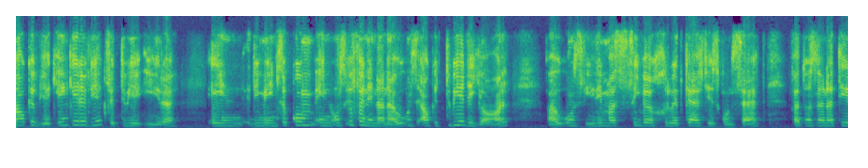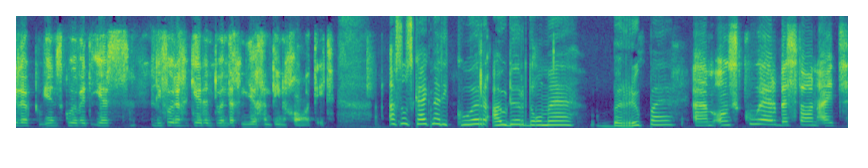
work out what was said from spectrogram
elke week, een keer 'n week vir 2 ure en die mense kom en ons oefen en dan hou ons elke tweede jaar hou ons hierdie massiewe groot Kersfeeskonsert wat ons nou natuurlik weens Covid eers die vorige keer in 2019 gehad het. As ons kyk na die koor ouderdomme, beroepe, Ehm um, ons koor bestaan uit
